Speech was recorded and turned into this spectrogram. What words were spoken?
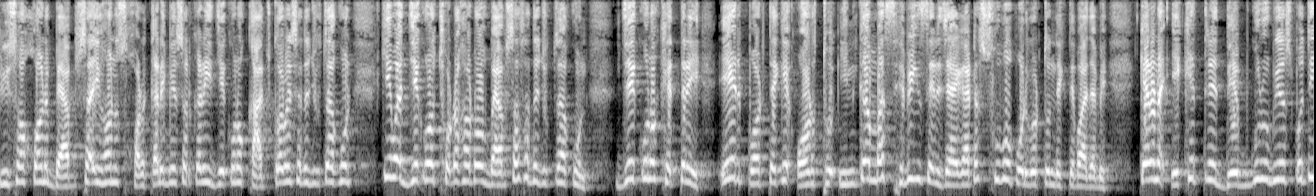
কৃষক হন ব্যবসায়ী হন, সরকারি, বেসরকারি, যে কোনো কাজকর্মের সাথে যুক্ত থাকুন কিংবা যে কোনো ছোটোখাটো ব্যবসার সাথে যুক্ত থাকুন, যে কোনো ক্ষেত্রেই। এরপর থেকে অর্থ ইনকাম বা সেভিংসের জায়গাটা শুভ পরিবর্তন দেখতে পাওয়া যাবে। কেননা এক্ষেত্রে দেবগুরু বৃহস্পতি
